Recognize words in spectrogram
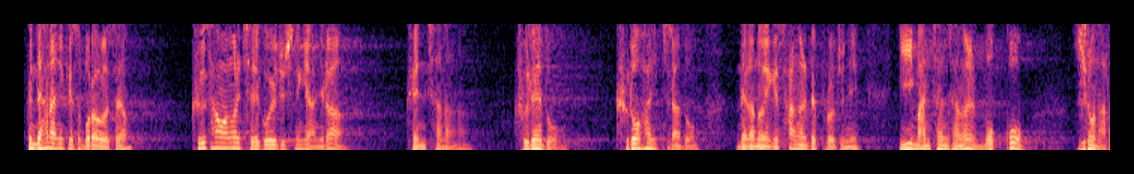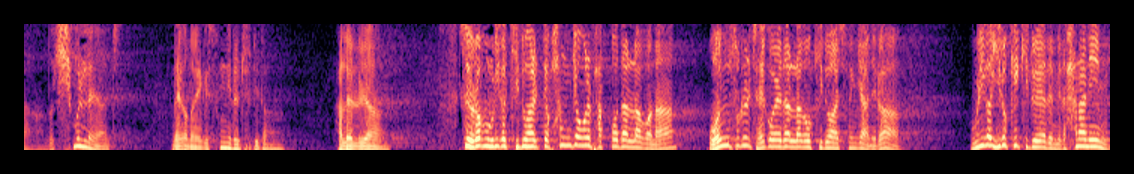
근데 하나님께서 뭐라 그러세요? 그 상황을 제거해 주시는 게 아니라, 괜찮아. 그래도, 그러할지라도 내가 너에게 상을 베풀어 주니 이 만찬상을 먹고 일어나라. 너 힘을 내야지. 내가 너에게 승리를 주리라. 할렐루야. 그래서 여러분 우리가 기도할 때 환경을 바꿔달라거나 원수를 제거해달라고 기도하시는 게 아니라 우리가 이렇게 기도해야 됩니다. 하나님,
